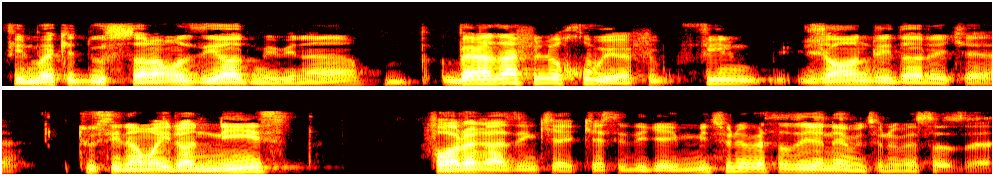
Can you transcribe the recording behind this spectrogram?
فیلم که دوست دارم و زیاد می‌بینم. به نظر فیلم خوبیه. فیلم ژانری داره که تو سینما ایران نیست. فارغ از اینکه کسی دیگه می‌تونه بسازه یا نمی‌تونه بسازه.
